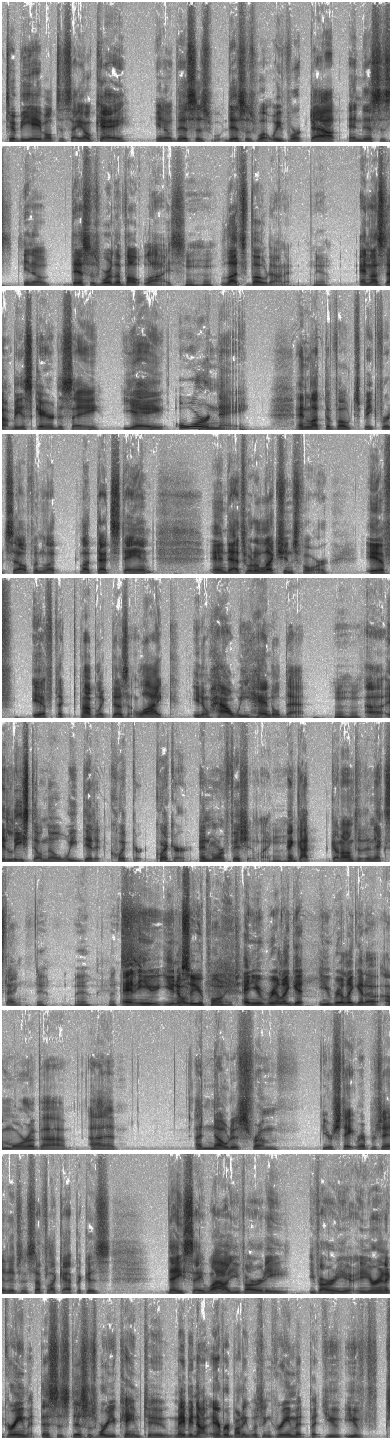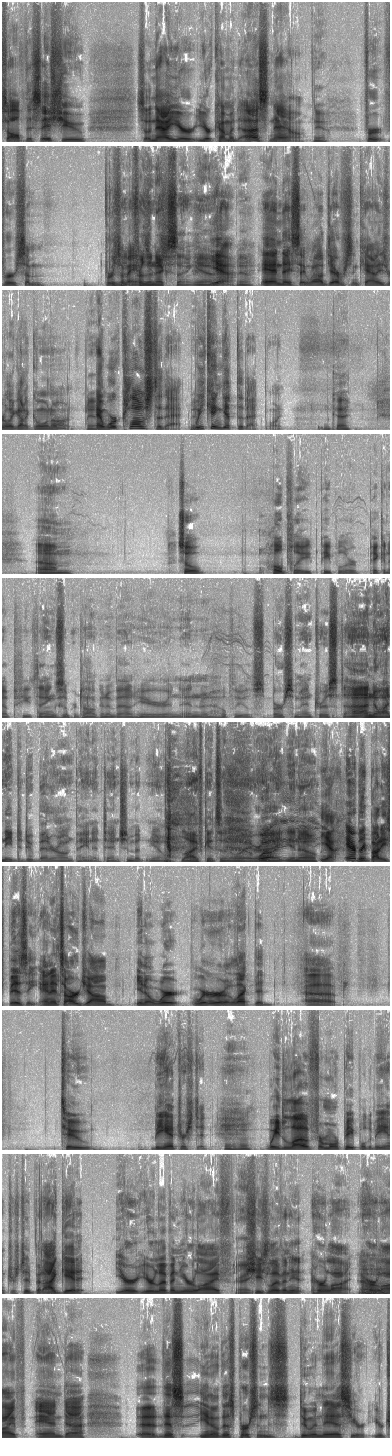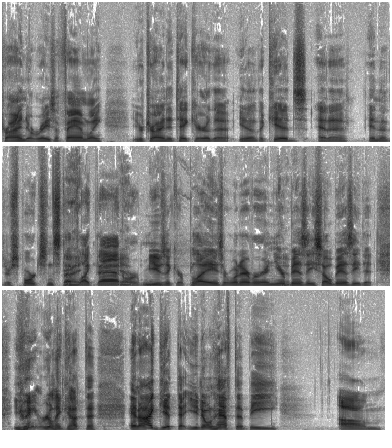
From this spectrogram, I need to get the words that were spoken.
to be able to say, okay, you know, this is this is what we've worked out, and this is you know this is where the vote lies. Mm-hmm. Let's vote on it. Yeah. And let's not be scared to say yay or nay and let the vote speak for itself and let let that stand. And that's what elections for. if if the public doesn't like you know how we handled that, mm-hmm. uh, at least they'll know we did it quicker, quicker and more efficiently, mm-hmm. and got got on to the next thing. Yeah. Yeah, and you you know I see your point. and you really get you really get a, a more of a, a a notice from your state representatives and stuff like that because they say, "Wow, you've already you've already you're in agreement. This is this is where you came to. Maybe not everybody was in agreement, but you you've solved this issue. So now you're you're coming to us now. Yeah. For for some for, for some the, answers. for the next thing. Yeah. yeah. Yeah. And they say, "Well, Jefferson County's really got it going on." Yeah. And we're close to that. We can get to that point. Okay. Um so hopefully people are picking up a few things that we're talking about here and, and hopefully it'll spur some interest. I know I need to do better on paying attention, but you know, life gets in the way, right? Well, you know? Yeah, everybody's but, busy and it's our job, you know, we're we're elected uh, to be interested. Mm-hmm. We'd love for more people to be interested, but I get it. You're you're living your life. Right. She's living her life, her Mm-hmm. life, and uh, uh, this you know this person's doing this. You're you're trying to raise a family. You're trying to take care of the you know the kids at a in the, their sports and stuff Right. like that, Yep. or music or plays or whatever. And you're Yep. busy, so busy that you ain't really got the. And I get that you don't have to be um,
